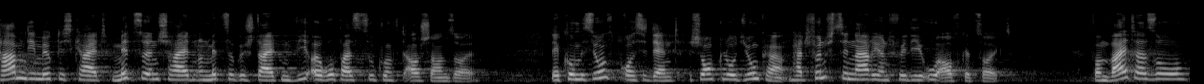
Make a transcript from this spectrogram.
haben die Möglichkeit, mitzuentscheiden und mitzugestalten, wie Europas Zukunft ausschauen soll. Der Kommissionspräsident Jean-Claude Juncker hat fünf Szenarien für die EU aufgezeigt. Vom Weiter so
